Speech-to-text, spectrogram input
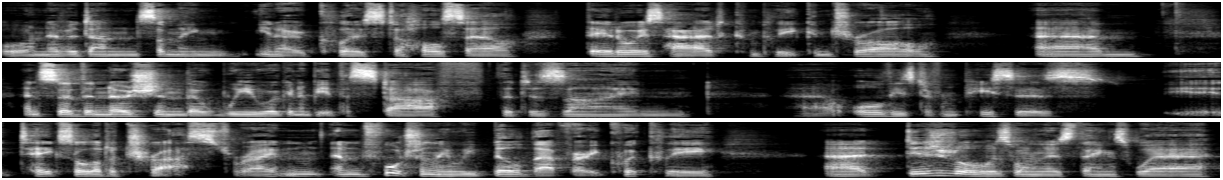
or never done something, you know, close to wholesale. They had always had complete control. Um, and so the notion that we were going to be the staff, the design, uh, all these different pieces, it takes a lot of trust, right? And, and fortunately, we built that very quickly. Uh, digital was one of those things where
